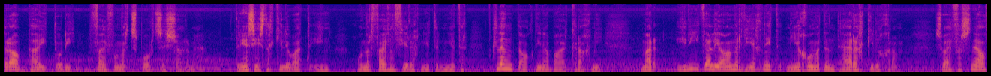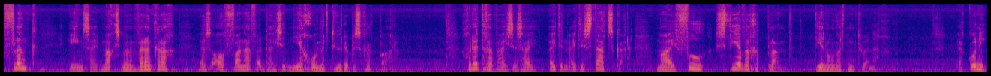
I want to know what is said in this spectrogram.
dra by tot die 500 sport se charme. 63 kW en 145 Nm klink dalk nie na baie krag nie, maar hierdie Italianer weeg net 930 kg. So hy versnel flink en sy maksimum wringkrag is al vanaf 1900 toere beskikbaar. Grootgewys is hy uit en uit 'n stadskar, maar hy voel stewig geplant teen 120. Ek kon nie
